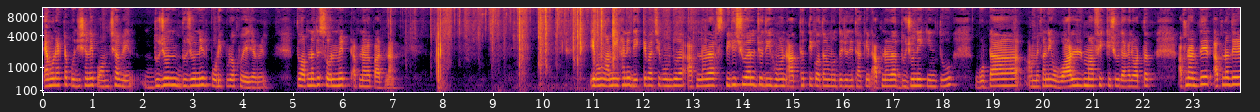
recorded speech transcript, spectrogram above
এমন একটা পজিশানে পৌঁছাবেন, দুজন, দুজনের পরিপূরক হয়ে যাবেন। তো আপনাদের সোলমেট আপনারা পার্টনার এবং আমি এখানে দেখতে পাচ্ছি বন্ধুরা, আপনারা স্পিরিচুয়াল যদি হন, আধ্যাত্মিকতার মধ্যে যদি থাকেন, আপনারা দুজনে কিন্তু গোটা এখানে ওয়ার্ল্ড মাফিক কিছু দেখা যায়। অর্থাৎ আপনাদের আপনাদের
